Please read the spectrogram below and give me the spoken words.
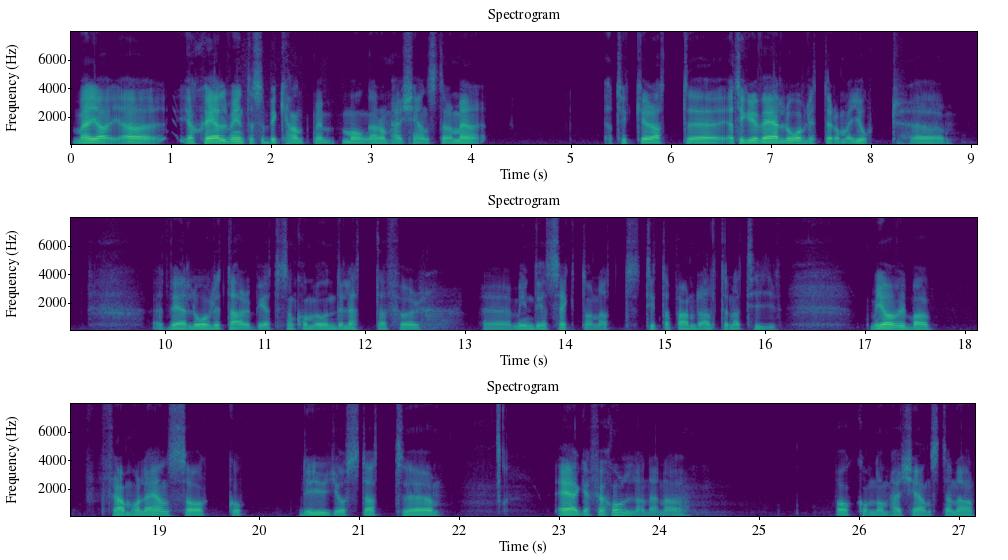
Men jag, jag, jag själv är inte så bekant med många av de här tjänsterna. Men jag tycker att eh, jag tycker det är vällovligt det de har gjort. Eh, ett vällovligt arbete som kommer underlätta för eh, myndighetssektorn att titta på andra alternativ. Men jag vill bara framhålla en sak och det är ju just att eh, ägarförhållandena bakom de här tjänsterna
